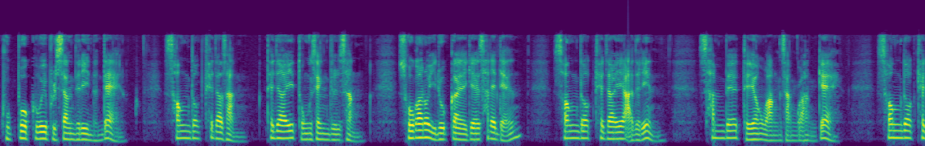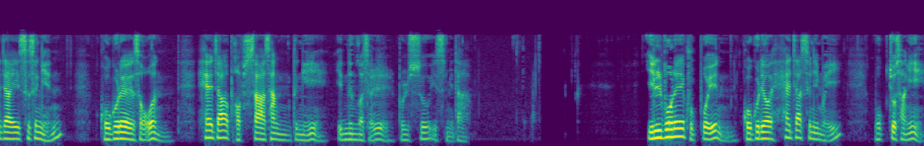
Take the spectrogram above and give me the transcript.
국보급의 불상들이 있는데 성덕 태자상, 태자의 동생들상, 소간호 이룩가에게 살해된 성덕 태자의 아들인 삼배 대영 왕상과 함께 성덕 태자의 스승인 고구려에서 온 해자 법사상 등이 있는 것을 볼 수 있습니다. 일본의 국보인 고구려 해자 스님의 목조상이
